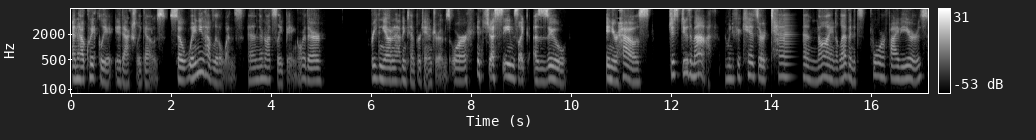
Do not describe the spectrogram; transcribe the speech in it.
and how quickly it actually goes. So when you have little ones and they're not sleeping or they're freaking out and having temper tantrums, or it just seems like a zoo in your house, just do the math. I mean, if your kids are 10, 9, 11, it's four or five years.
